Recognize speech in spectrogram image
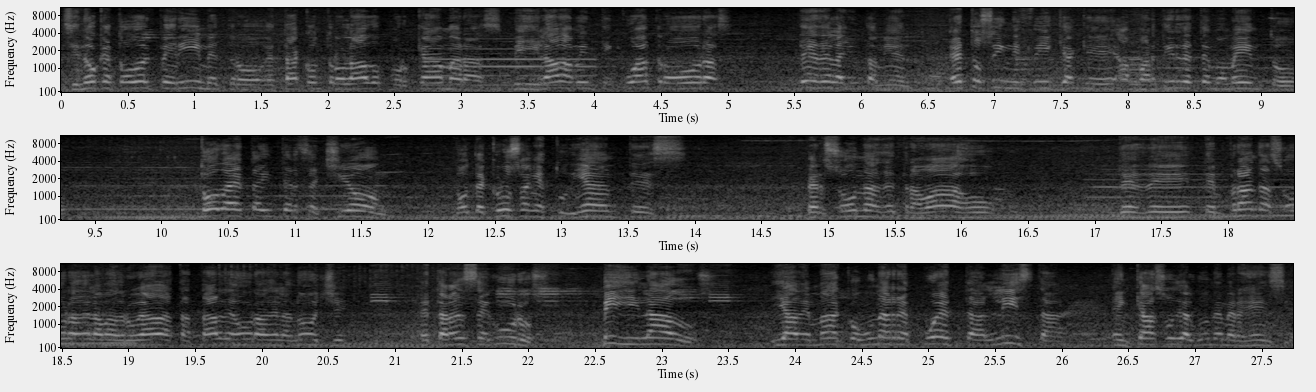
sino que todo el perímetro está controlado por cámaras vigiladas 24 horas desde el ayuntamiento. Esto significa que a partir de este momento, toda esta intersección donde cruzan estudiantes, personas de trabajo, desde tempranas horas de la madrugada hasta tardes horas de la noche, estarán seguros, vigilados y además con una respuesta lista en caso de alguna emergencia.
